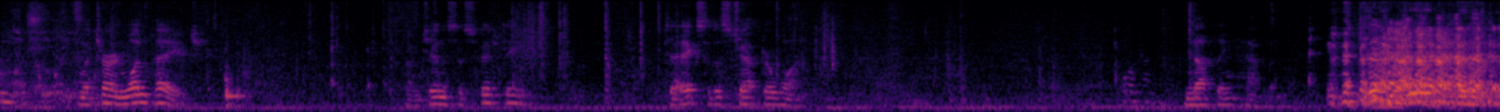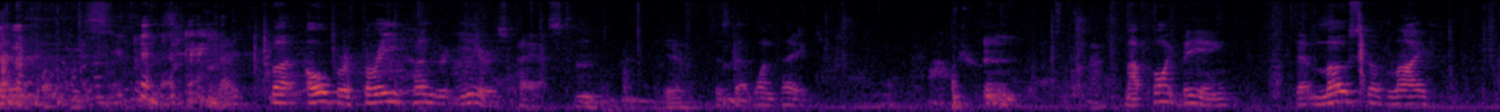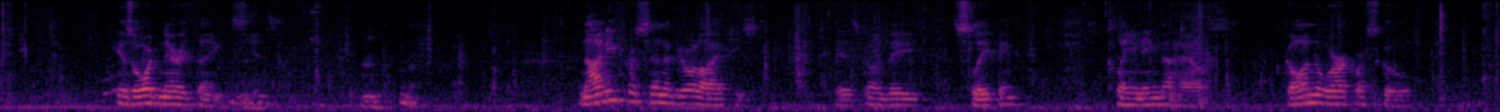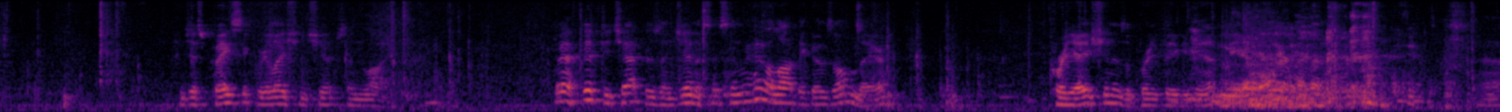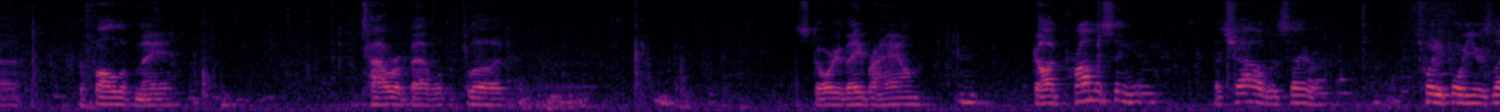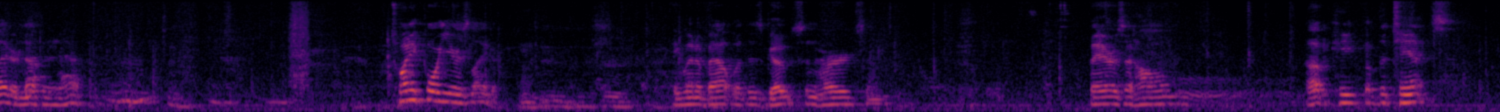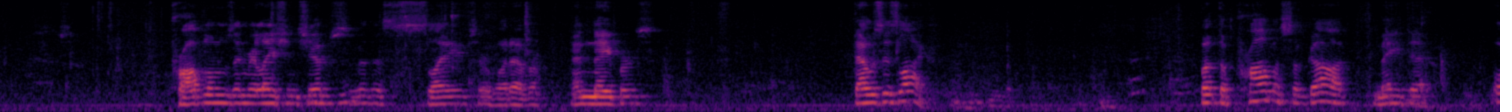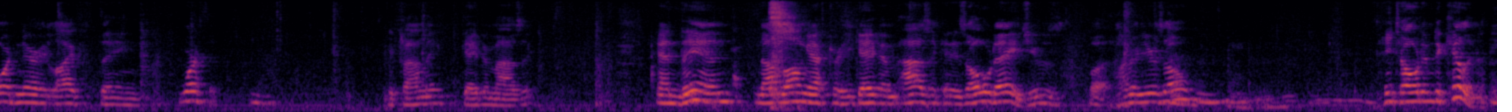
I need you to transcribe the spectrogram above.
I'm going to turn one page from Genesis 50 to Exodus chapter 1. Nothing happened. But over 300 years passed hmm. Yeah. just that one page. My point being that most of life is ordinary things. Hmm. Ninety percent of your life is, is gonna be sleeping, cleaning the house, going to work or school, and just basic relationships in life. We have 50 chapters in Genesis, and we have a lot that goes on there. Creation is a pretty big event. The fall of man, Tower of Babel, the flood, story of Abraham, God promising him a child with Sarah. 24 years later, nothing had happened. 24 years later. He went about with his goats and herds and fairs at home, upkeep of the tents, problems in relationships mm-hmm. with the slaves or whatever, and neighbors. That was his life. But the promise of God made that ordinary life thing worth it. Mm-hmm. He finally gave him Isaac. And then, not long after he gave him Isaac in his old age, he was, what, 100 years old? Mm-hmm. He told him to kill him.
